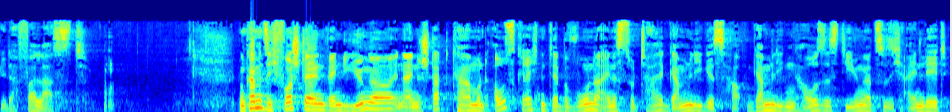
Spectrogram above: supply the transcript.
wieder verlasst. Nun kann man sich vorstellen, wenn die Jünger in eine Stadt kamen und ausgerechnet der Bewohner eines total gammligen Hauses die Jünger zu sich einlädt,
